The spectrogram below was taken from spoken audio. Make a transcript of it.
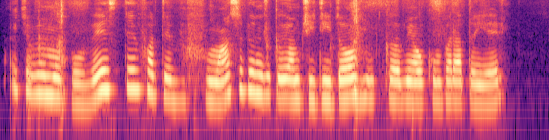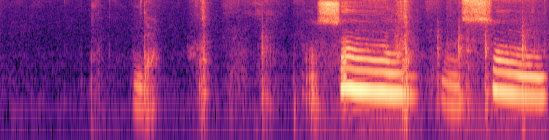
Aici avem o poveste foarte frumoasă pentru că eu am citit-o, că mi-au cumpărat-o ieri. Da. Așa, așa.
